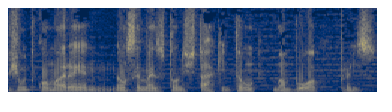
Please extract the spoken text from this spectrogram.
junto com o Homem-Aranha, não ser mais o Tony Stark. Então, uma boa para isso.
